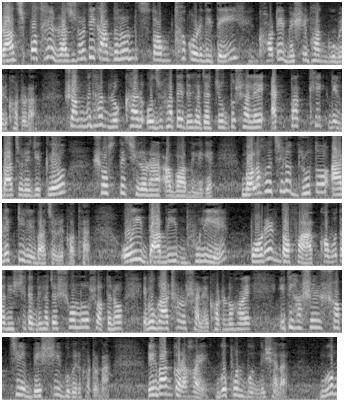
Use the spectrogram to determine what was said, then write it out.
রাজপথের রাজনৈতিক আন্দোলন স্তব্ধ করে দিতেই ঘটে বেশিরভাগ গুমের ঘটনা। সংবিধান রক্ষার অজুহাতে দুই হাজার চোদ্দ সালে একপাক্ষিক নির্বাচনে জিতলেও স্বস্তি ছিল না আওয়ামী লীগে। বলা হয়েছিল দ্রুত আরেকটি নির্বাচনের কথা। ওই দাবি ভুলিয়ে পরের দফা ক্ষমতা নিশ্চিতে দুই হাজার ষোলো, সতেরো এবং আঠারো সালে ঘটানো হয় ইতিহাসের সবচেয়ে বেশি গুমের ঘটনা। নির্মাণ করা হয় গোপন বন্দিশালা। গুম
